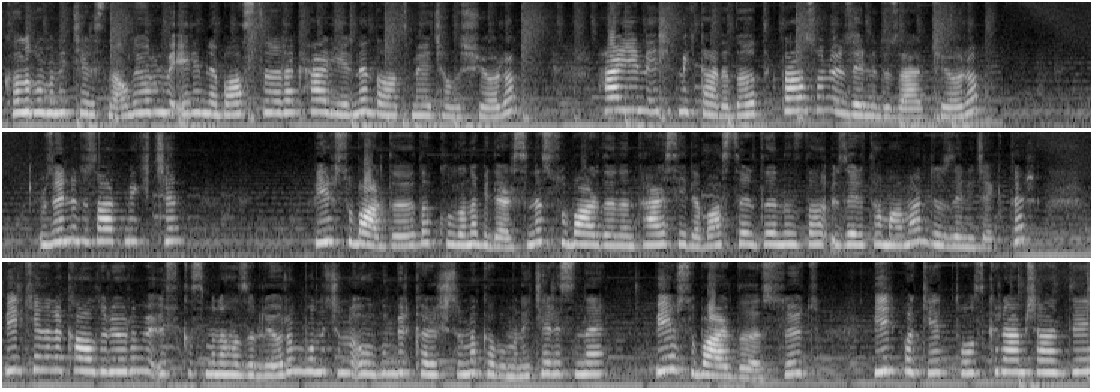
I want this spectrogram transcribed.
kalıbımın içerisine alıyorum ve elimle bastırarak her yerine dağıtmaya çalışıyorum. Her yerine eşit miktarda dağıttıktan sonra üzerini düzeltiyorum. Üzerini düzeltmek için bir su bardağı da kullanabilirsiniz. Su bardağının tersiyle bastırdığınızda üzeri tamamen düzlenecektir. Bir kenara kaldırıyorum ve üst kısmını hazırlıyorum. Bunun için uygun bir karıştırma kabımın içerisine bir su bardağı süt, bir paket toz krem şanti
